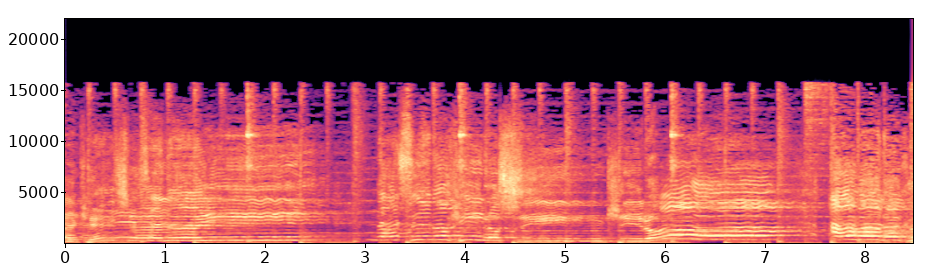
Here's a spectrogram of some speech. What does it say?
だけじゃない夏の日の蜃気楼天の五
